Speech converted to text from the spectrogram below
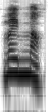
may mặc,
